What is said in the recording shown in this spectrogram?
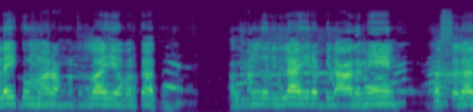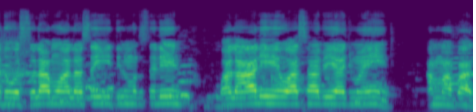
عليكم ورحمة الله وبركاته الحمد لله رب العالمين والصلاة والسلام على سيد المرسلين وعلى آله وأصحابه أجمعين أما بعد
